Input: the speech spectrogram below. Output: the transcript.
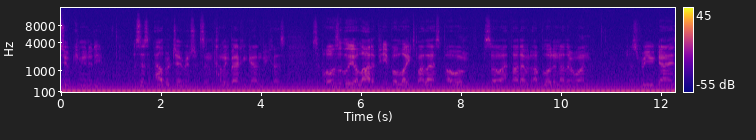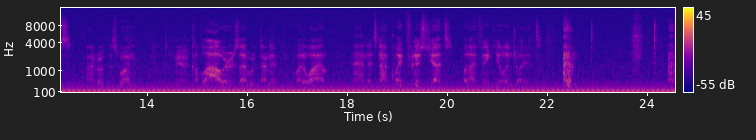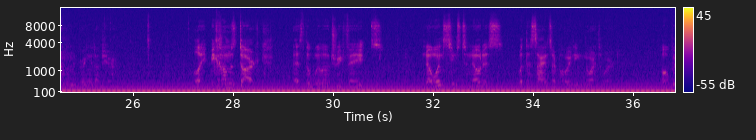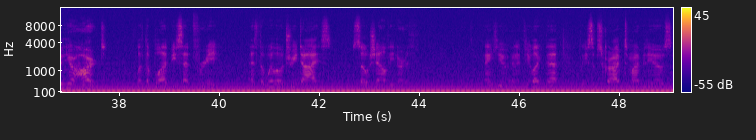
YouTube community. This is Albert J. Richardson coming back again because supposedly a lot of people liked my last poem, so I thought I would upload another one just for you guys. I wrote this one, took me a couple hours, I worked on it for quite a while, and it's not quite finished yet, but I think you'll enjoy it. Let me bring it up here. Light becomes dark as the willow tree fades. No one seems to notice, but the signs are pointing northward. Open your heart. Let the blood be set free. As the willow tree dies, so shall the earth. Thank you, and if you like that, please subscribe to my videos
